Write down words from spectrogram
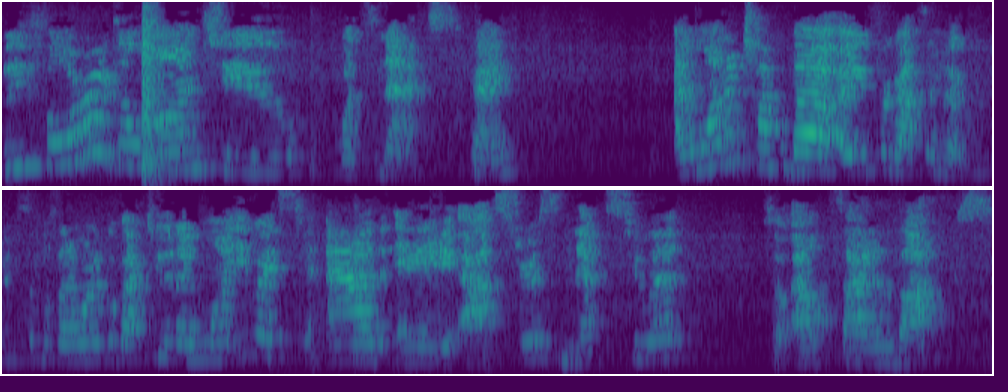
Before I go on to what's next, okay, I want to talk about, I forgot something about that I want to go back to, and I want you guys to add a asterisk next to it, so outside of the box.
